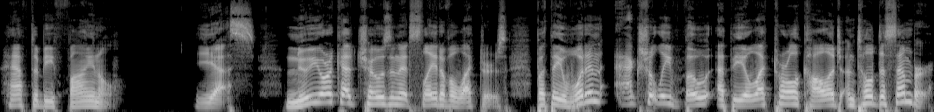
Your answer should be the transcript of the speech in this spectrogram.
have to be final? Yes, New York had chosen its slate of electors, but they wouldn't actually vote at the Electoral College until December.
